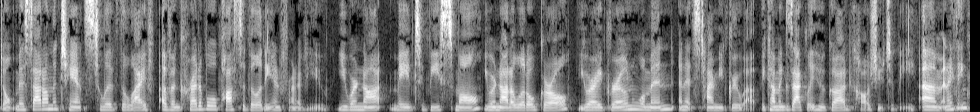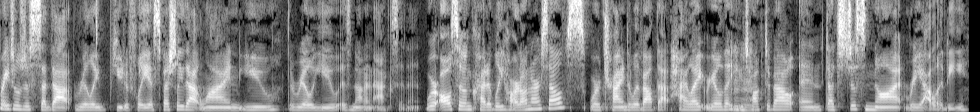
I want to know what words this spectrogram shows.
Don't miss out on the chance to live the life of incredible possibility in front of you. You are not made to be small. You are not a little girl. You are a grown woman, and it's time you grew up. Become exactly who God calls you to be. Um, and I think Rachel just said that really beautifully, especially that line, you, the real you, is not an accident. We're also incredibly hard on ourselves. We're trying to live out that highlight reel that you talked about, and that's just not reality.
